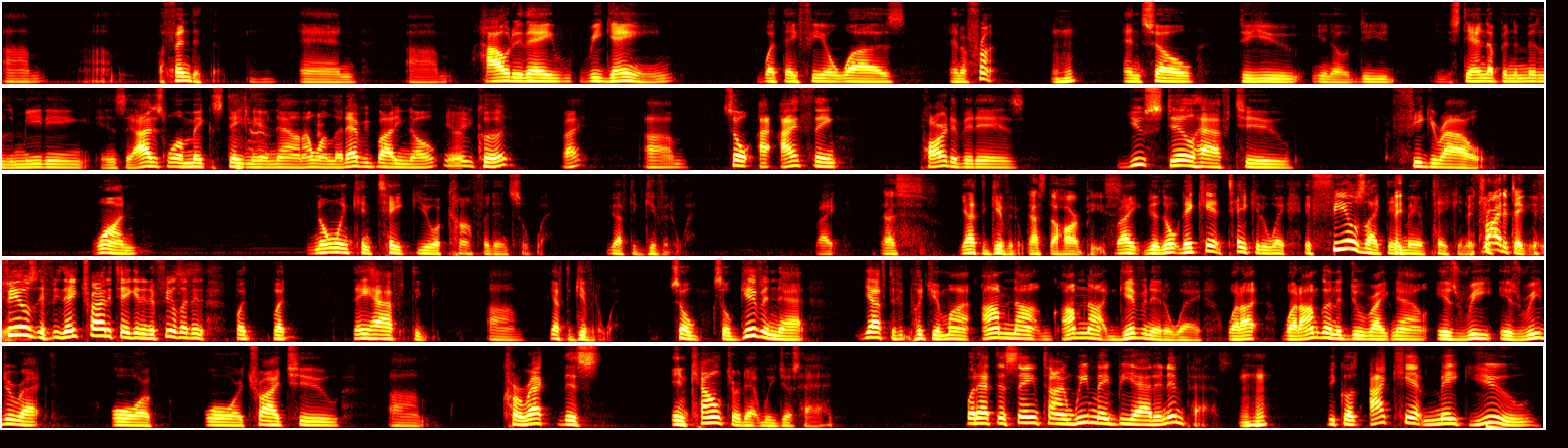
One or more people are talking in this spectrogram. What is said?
um, um, offended them. And um, how do they regain what they feel was an affront? Mhm. And so, do you, you know, do you do you stand up in the middle of the meeting and say, "I just want to make a statement here now, and I want to let everybody know"? You know, you could, right? Um, so I, I think part of it is you still have to figure out one no one can take your confidence away. You have to give it away right? That's you have to give it away. That's the hard piece. Right? You know they can't take it away. It feels like they, may have taken it. they try to take it, it yeah. feels if they try to take it and it feels like they but but they have to um, you have to give it away. So so given that you have to put your mind i'm not i'm not giving it away what i what i'm going to do right now is re is redirect or or try to um, correct this encounter that we just had but at the same time we may be at an impasse Mhm. because i can't make you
